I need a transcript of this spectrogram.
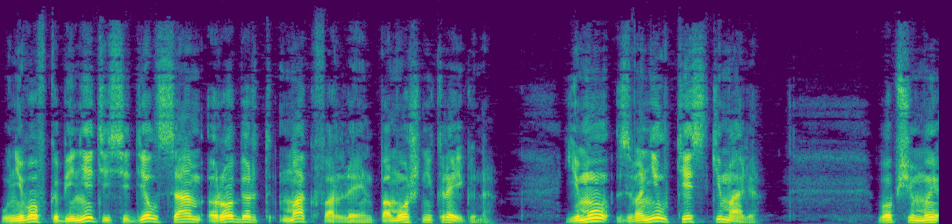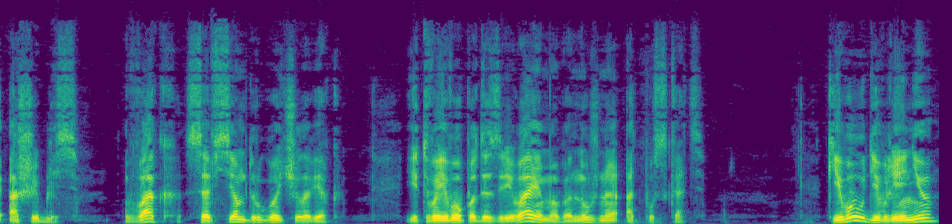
У него в кабинете сидел сам Роберт Макфарлейн, помощник Рейгана. Ему звонил тесть Кемаля. В общем, мы ошиблись. Вак совсем другой человек, и твоего подозреваемого нужно отпускать. К его удивлению,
